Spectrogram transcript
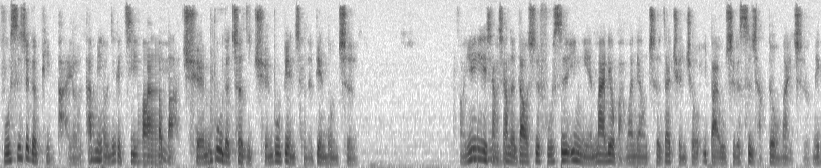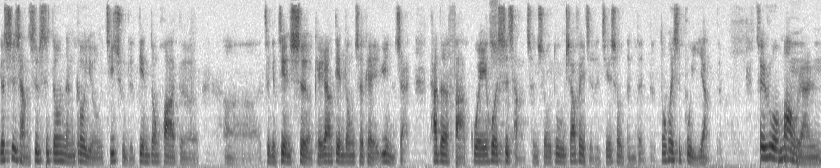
福斯这个品牌哦，它没有这个计划要把全部的车子全部变成了电动车。啊，因为你也想象得到，是福斯一年卖六百万辆车，在全球一百五十个市场都有卖车，每个市场是不是都能够有基础的电动化的呃这个建设，可以让电动车可以运转，它的法规或市场成熟度、消费者的接受等等的，都会是不一样的。所以，如果贸然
